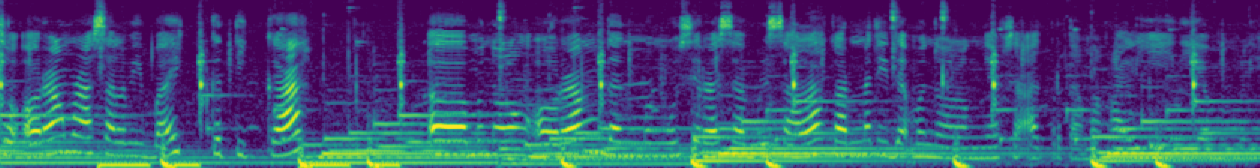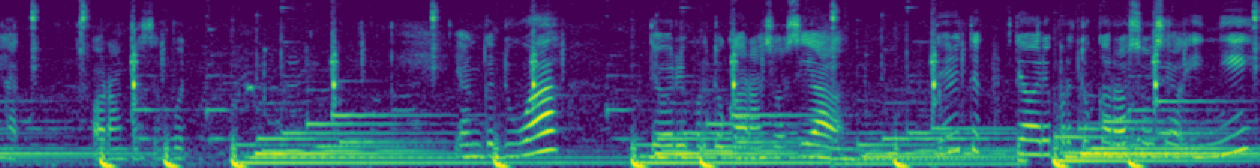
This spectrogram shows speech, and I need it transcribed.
seseorang merasa lebih baik ketika uh, menolong orang dan mengusir rasa bersalah karena tidak menolongnya saat pertama kali dia melihat orang tersebut. Yang kedua, teori pertukaran sosial. Jadi teori pertukaran sosial ini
